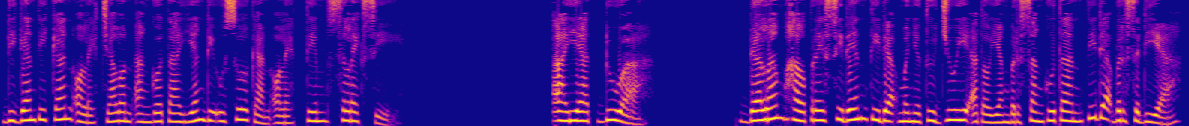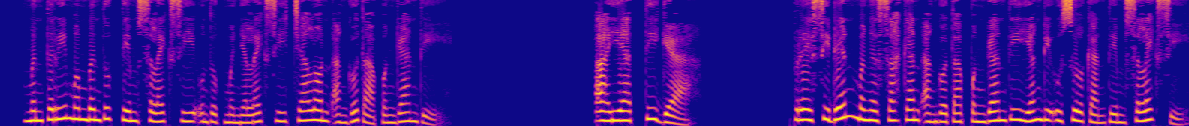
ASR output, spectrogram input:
digantikan oleh calon anggota yang diusulkan oleh tim seleksi. Ayat 2 Dalam hal Presiden tidak menyetujui atau yang bersangkutan tidak bersedia, Menteri membentuk tim seleksi untuk menyeleksi calon anggota pengganti. Ayat 3 Presiden mengesahkan anggota pengganti yang diusulkan tim seleksi,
